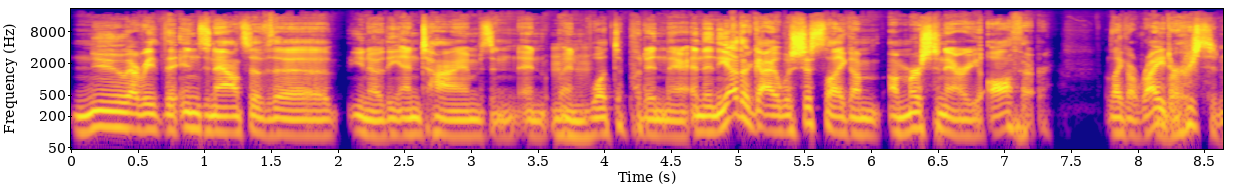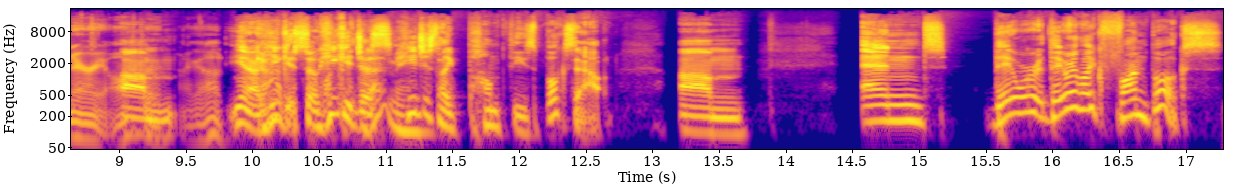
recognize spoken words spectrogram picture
knew every the ins and outs of the you know the end times and and and Mhm. what to put in there. And then the other guy was just like a, a mercenary author, like a writer. mercenary author. Um, my God. You know, he could, so he could just he just like pump these books out. Um, and they were they were like fun books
